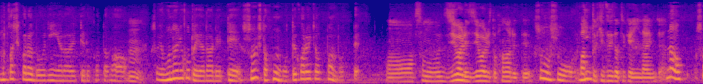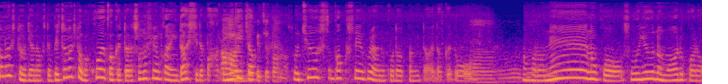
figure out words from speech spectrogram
昔から同人やられてる方が、うん。それ同じことやられてその人は本持ってかれちゃったんだってああそのじわりじわりと離れてそうそう。パッと気づいた時はいないみたいな。なんかその人じゃなくて別の人が声かけたらその瞬間にダッシュでバーッと逃げちゃった。そう中学生ぐらいの子だったみたいだけど。うんだからねなんかそういうのもあるから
